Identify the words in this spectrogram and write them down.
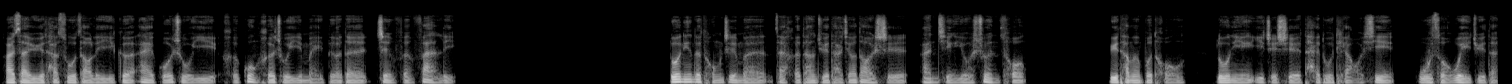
而在于他塑造了一个爱国主义和共和主义美德的振奋范例。罗宁的同志们在和当局打交道时安静又顺从，与他们不同，卢宁一直是态度挑衅、无所畏惧的。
